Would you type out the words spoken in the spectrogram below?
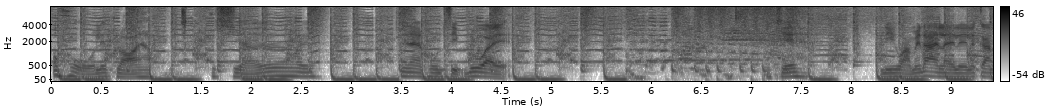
โอ้โห เรียบร้อยครับเชียเอ้ยไม่ได้คูณสิบด้วย โอเค ดีกว่าไม่ได้อะไรเลยแล้วกัน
